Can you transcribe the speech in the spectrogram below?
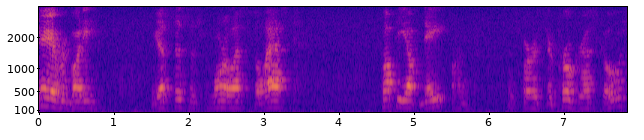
Hey everybody, I guess this is more or less the last puppy update on as far as their progress goes.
